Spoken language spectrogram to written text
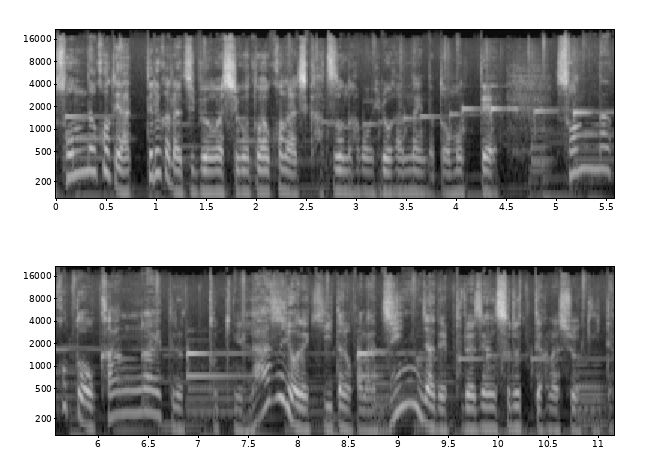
そんなことやってるから自分は仕事が来ないし活動の幅も広がんないんだと思ってそんなことを考えてる時にラジオで聞いたのかな神社でプレゼンするって話を聞いて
